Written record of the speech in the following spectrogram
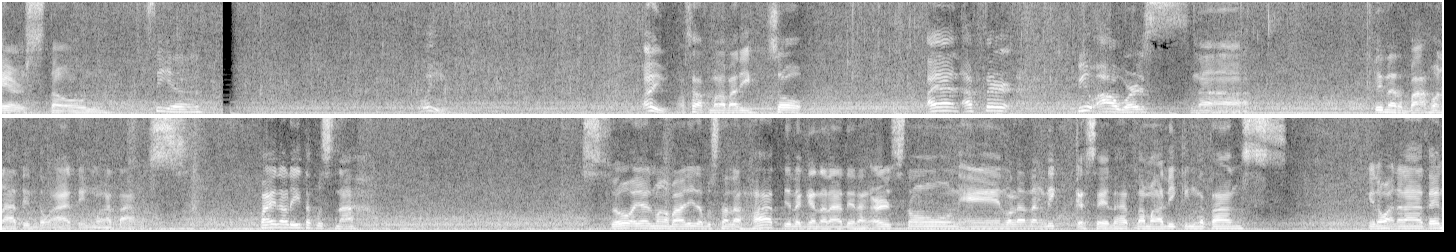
airstone. See ya! Uy! Ay, what's up mga buddy? So, ayan, after few hours na tinarbaho natin tong ating mga tanks. Finally, tapos na. So, ayan mga buddy, tapos na lahat. Nilagyan na natin ng earthstone and wala nang leak kasi lahat ng mga leaking na tanks ginawa na natin.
